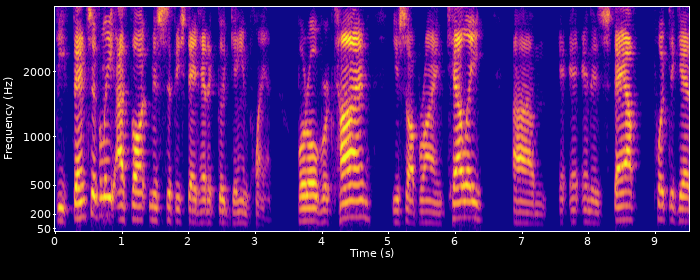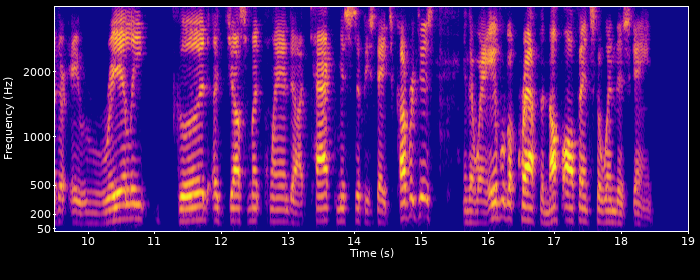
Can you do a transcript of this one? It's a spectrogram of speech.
Defensively, I thought Mississippi State had a good game plan. But over time, you saw Brian Kelly um, and, and his staff put together a really good adjustment plan to attack Mississippi State's coverages and they were able to craft enough offense to win this game.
